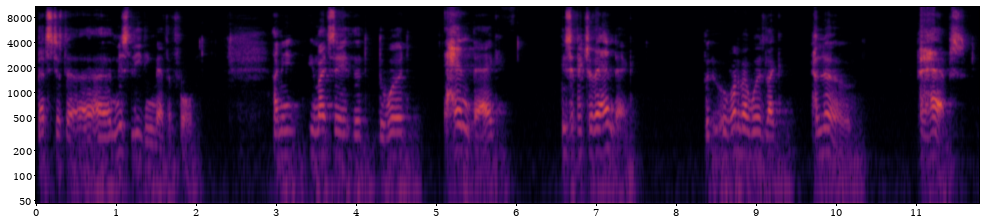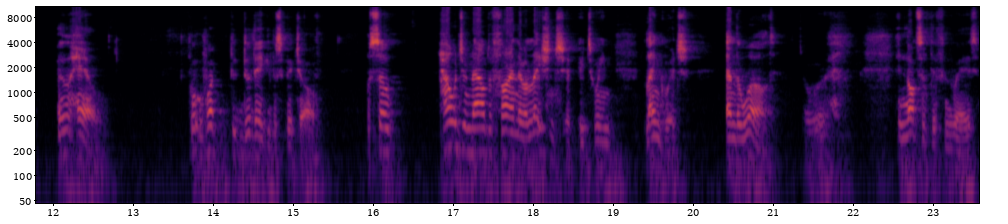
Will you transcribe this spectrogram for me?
That's just a, a misleading metaphor. I mean, you might say that the word handbag is a picture of a handbag. But what about words like hello, perhaps, oh hell? What do- do they give us a picture of? So, how would you now define the relationship between language and the world? Oh, in lots of different ways.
